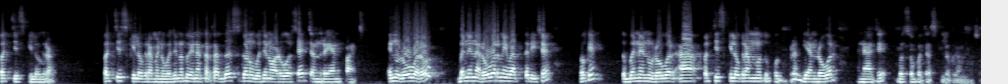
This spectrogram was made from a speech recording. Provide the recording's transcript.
પચીસ કિલોગ્રામ. પચીસ કિલોગ્રામ એનું વજન હતું. એના કરતા દસ ગણું વજન વાળું હશે ચંદ્રયાન પાંચ. એનું રોવરો બંનેના રોવરની વાત કરી છે. ઓકે? તો બંનેનું રોવર આ પચીસ કિલોગ્રામનું હતું પ્રજ્ઞાન રોવર, અને આ છે બસો પચાસ કિલોગ્રામનું છે.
